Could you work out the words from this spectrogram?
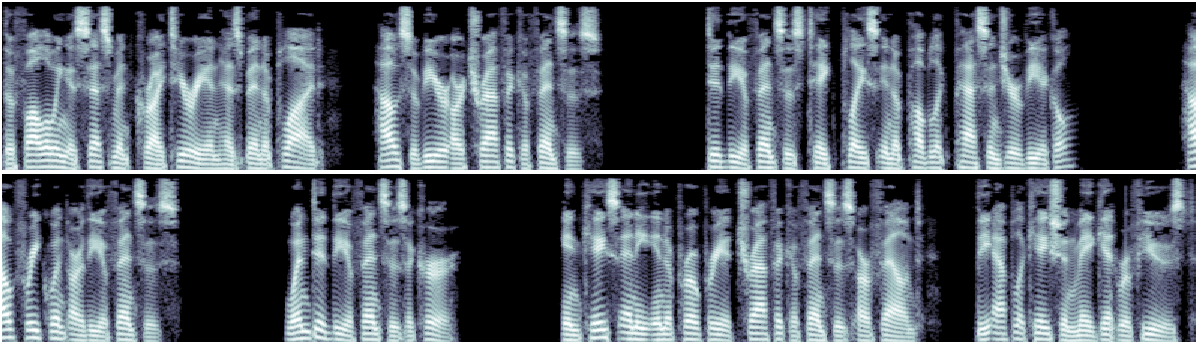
the following assessment criterion has been applied, how severe are traffic offenses? Did the offenses take place in a public passenger vehicle? How frequent are the offenses? When did the offenses occur? In case any inappropriate traffic offenses are found, the application may get refused,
